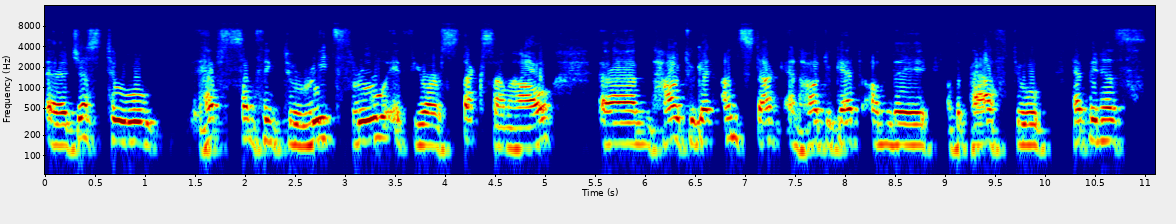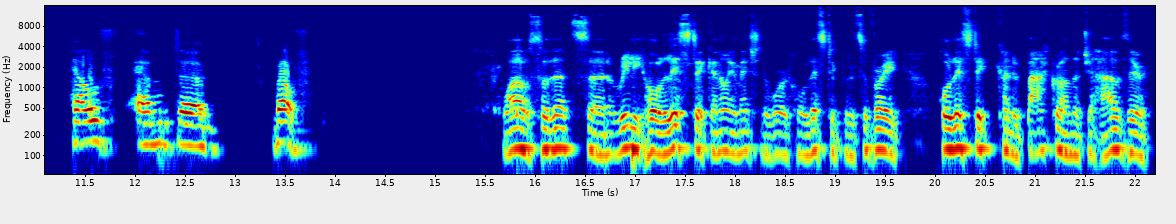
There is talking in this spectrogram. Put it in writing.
uh, just to have something to read through if you are stuck somehow um, how to get unstuck and how to get on the on the path to happiness health and uh, wealth. Wow so that's uh, really holistic. I know you mentioned the word holistic but it's a very holistic kind of background that you have there.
